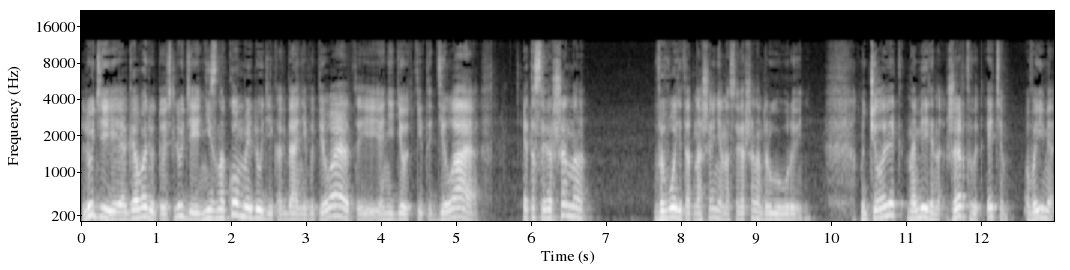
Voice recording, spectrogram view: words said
Люди, я говорю, то есть люди, незнакомые люди, когда они выпивают и они делают какие-то дела, это совершенно выводит отношения на совершенно другой уровень. Но человек намеренно жертвует этим во имя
